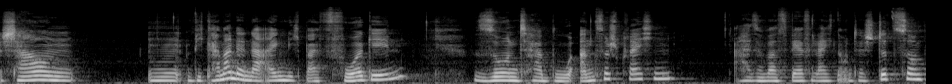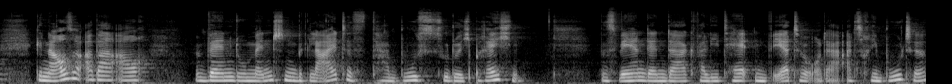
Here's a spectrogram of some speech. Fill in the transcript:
schauen, hm, wie kann man denn da eigentlich bei vorgehen, so ein Tabu anzusprechen? Also was wäre vielleicht eine Unterstützung? Genauso aber auch, wenn du Menschen begleitest, Tabus zu durchbrechen. Was wären denn da Qualitäten, Werte oder Attribute,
